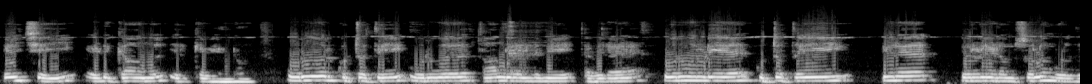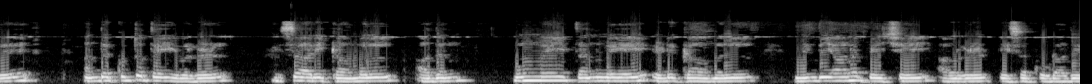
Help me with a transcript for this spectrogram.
பேச்சை எடுக்காமல் இருக்க வேண்டும். ஒருவர் குற்றத்தை ஒருவர் தாங்க வேண்டுமே தவிர ஒருவருடைய குற்றத்தை பிறர் இவர்களிடம் சொல்லும் பொழுது அந்த குற்றத்தை இவர்கள் விசாரிக்காமல் அதன் உண்மை தன்மையை எடுக்காமல் நிந்தியான பேச்சை அவர்கள் பேசக்கூடாது.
